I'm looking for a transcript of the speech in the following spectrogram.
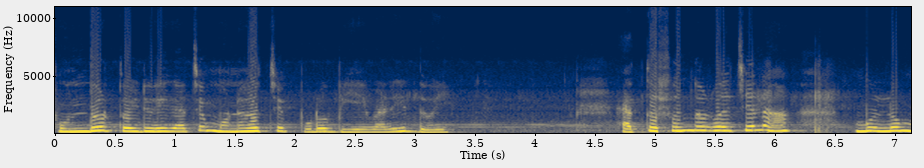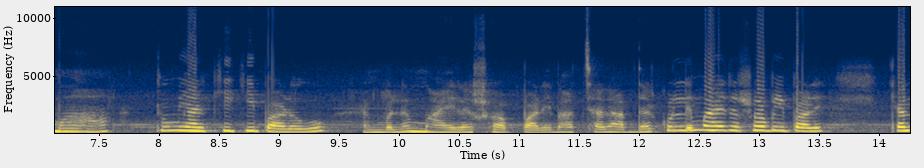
সুন্দর তৈরি হয়ে গেছে, মনে হচ্ছে পুরো বিয়েবাড়ির দই। এত সুন্দর হয়েছে না? বলল, মা, তুমি আর কি কি পারো গো? আমি বললাম, মায়েরা সব পারে, বাচ্চারা আবদার করলে মায়েরা সবই পারে। কেন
